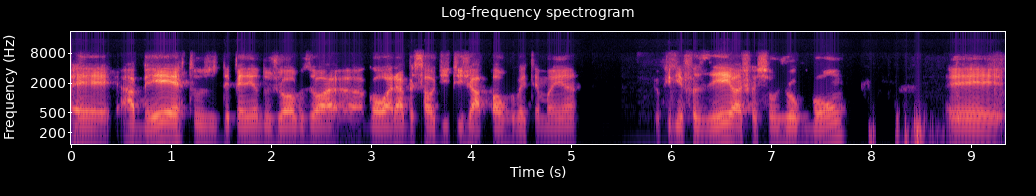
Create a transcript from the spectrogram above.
é, abertos, dependendo dos jogos, igual Arábia Saudita e Japão, que vai ter amanhã. Eu queria fazer, eu acho que vai ser um jogo bom. É,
